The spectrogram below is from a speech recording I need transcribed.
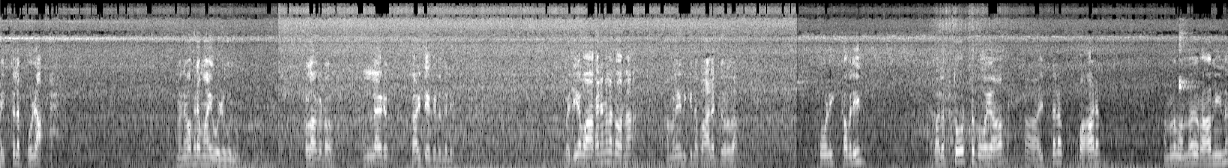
കൈത്തല പുഴ മനോഹരമായി ഒഴുകുന്നു. കൊള്ളാം കേട്ടോ. എല്ലാവരും കാഴ്ചയൊക്കെ കിട്ടുന്നില്ലേ? വലിയ വാഹനങ്ങളൊക്കെ വന്നാൽ നമ്മൾ ഈ നിൽക്കുന്ന പാലം ചെറുതാണ് ഇപ്പോൾ ഈ കവലയിൽ വലത്തോട്ട് പോയ ഇത്തരം പാലം നമ്മൾ വന്നത് റാന്നിന്ന്.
